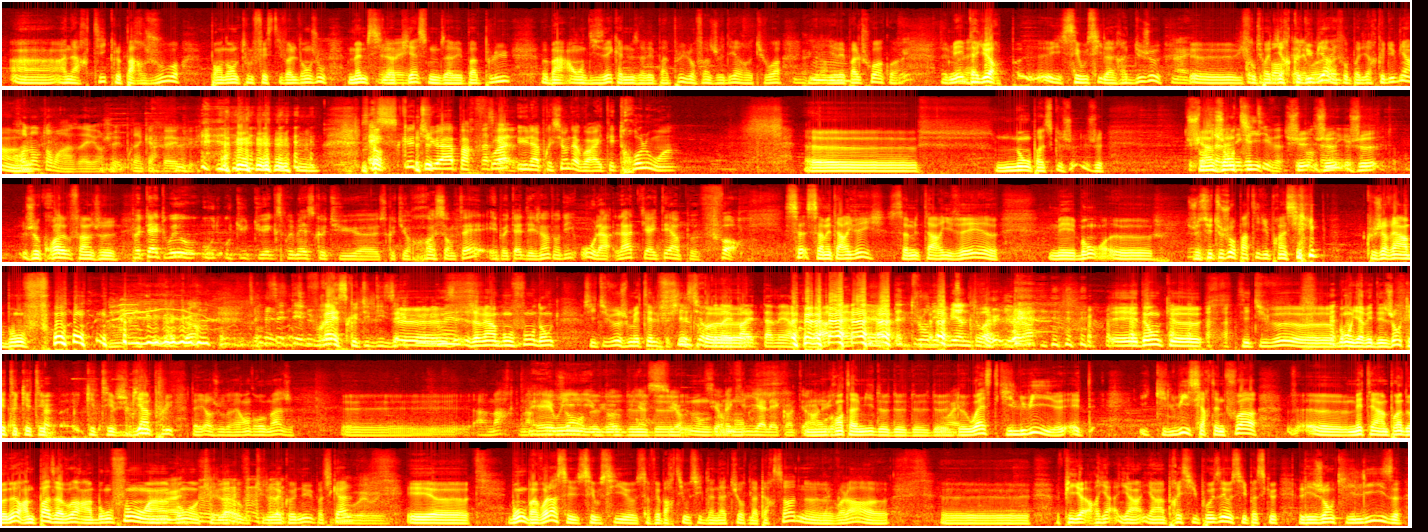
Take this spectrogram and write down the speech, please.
un article par jour pendant tout le festival d'Anjou même si la oui. pièce ne nous avait pas plu ben on disait qu'elle nous avait pas plu enfin je veux dire tu vois il n'y avait pas le choix quoi Oui. mais Ouais. d'ailleurs euh, c'est aussi la règle du jeu Ouais. Euh, il Quand faut pas dire que du bien il faut pas dire que du bien Renan t'embrasse d'ailleurs, j'avais pris un café avec lui. Est-ce que tu as parfois Pascal. eu l'impression d'avoir été trop loin? Euh, non, parce que je, je, je suis un gentil. Je, je, je, crois, enfin, je, Peut-être, oui, où, tu, tu exprimais ce que tu, euh, ce que tu ressentais, et peut-être des gens t'ont dit, oh là, là, tu as été un peu fort. ça, ça m'est arrivé, ça m'est arrivé, euh, mais bon, euh, je suis toujours parti du principe que j'avais un bon fond. D'accord C'était vrai ce que tu disais. Euh, Ouais. J'avais un bon fond, donc si tu veux, je mettais le suis sûr filtre. qu'on avait euh, parlé de ta mère. tu vois. Elle, elle a peut-être toujours dit du bien de toi. Et donc, euh, si tu veux, euh, bon, il y avait des gens qui étaient, qui étaient, qui étaient bien plus. D'ailleurs, je voudrais rendre hommage euh, à Marc, Marc Eh oui, de- oui, de- de- bien de- sûr. mon- mon- y allait quand en mon grand ami de, de, de, de- Ouais. de West, qui lui, est, qui lui, certaines fois, euh, mettait un point d'honneur à ne pas avoir un bon fond. Hein. Ouais. Bon, tu l'as, connu, Pascal. Oui, oui, oui. Et euh, bon, ben voilà, c'est aussi, euh, ça fait partie aussi de la nature de la personne, euh, voilà. puis il y a, y y un présupposé aussi parce que les gens qui lisent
